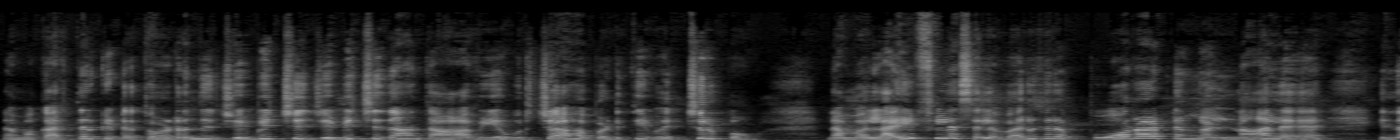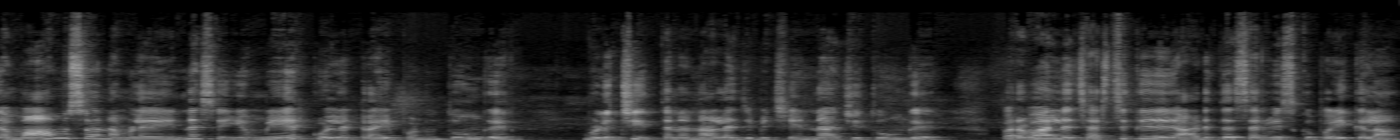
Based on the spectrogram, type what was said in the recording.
நம்ம கர்த்தர்கிட்ட தொடர்ந்து ஜெபிச்சு ஜெபிச்சு தான் அந்த ஆவியை உற்சாகப்படுத்தி வச்சுருப்போம். நம்ம லைஃப்பில் சில வருகிற போராட்டங்கள்னால இந்த மாமசம் நம்மளை என்ன செய்யும்? மேற்கொள்ள ட்ரை பண்ணும். தூங்கு. முழிச்சு இத்தனை நாளில் ஜெபிச்சு என்னாச்சு? தூங்கு. பரவாயில்ல சர்ச்சுக்கு அடுத்த சர்வீஸ்க்கு போய்க்கலாம்.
